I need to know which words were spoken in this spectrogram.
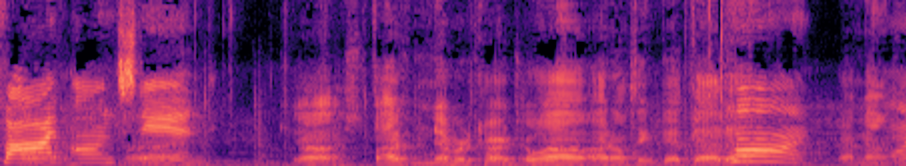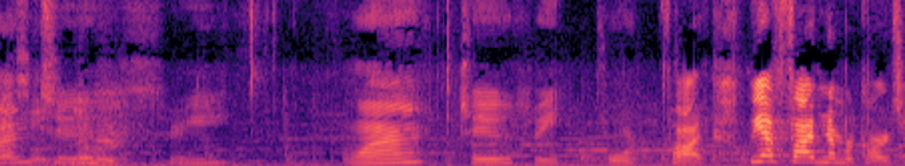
Five Oh, on stand. gosh, five numbered cards. Oh well, I don't think that that Come uh, on. that Mount One, Castle isn't two, numbered. three. One, two, three, four, five. We have five number cards.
